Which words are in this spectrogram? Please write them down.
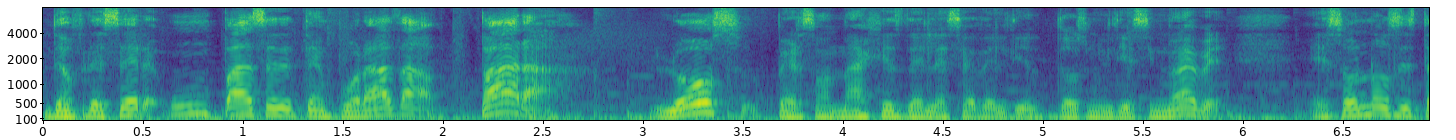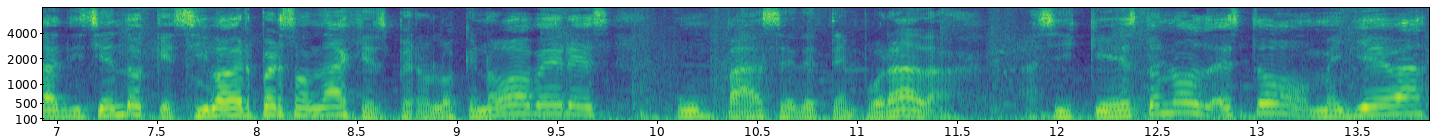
de ofrecer un pase de temporada para los personajes DLC del 2019. Eso nos está diciendo que sí va a haber personajes, pero lo que no va a haber es un pase de temporada. Así que esto no esto me lleva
